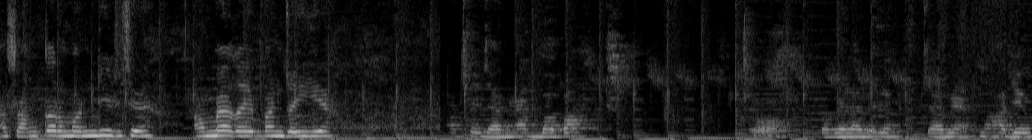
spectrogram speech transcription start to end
આ શંકર મંદિર છે. હમણાં તો એ પણ જઈએ. આ છે જાગનાથ બાપા. તો પગે લાગેલા જાગનાથ મહાદેવ.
